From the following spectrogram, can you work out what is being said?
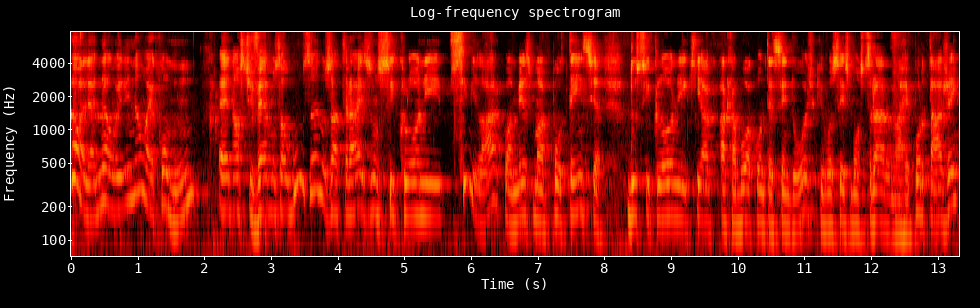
Olha, não, ele não é comum. É, nós tivemos alguns anos atrás um ciclone similar, com a mesma potência do ciclone que a, acabou acontecendo hoje, que vocês mostraram na reportagem,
